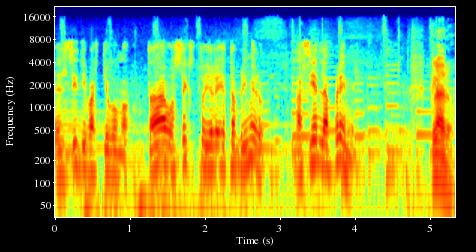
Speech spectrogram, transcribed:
el City partió como octavo, sexto y ahora ya está primero. Así es la Premier. Claro,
